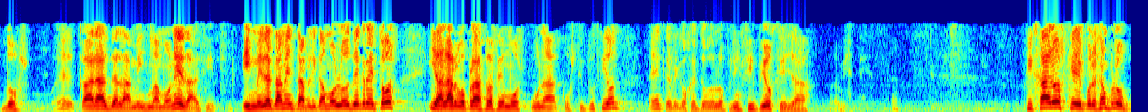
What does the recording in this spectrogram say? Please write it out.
dos caras de la misma moneda, es decir, inmediatamente aplicamos los decretos y a largo plazo hacemos una Constitución que recoge todos los principios que ya Fijaros que, por ejemplo,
